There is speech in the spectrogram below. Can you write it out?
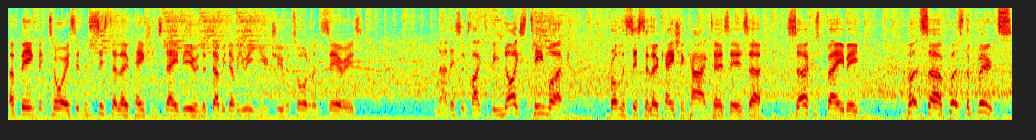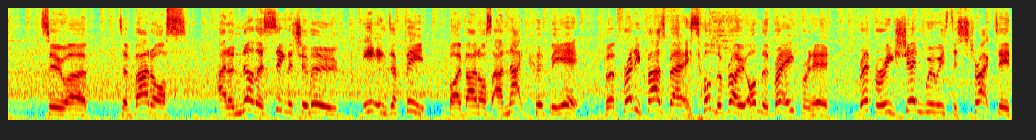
of being victorious in the sister locations debut in the WWE YouTuber Tournament Series. Now this looks like to be nice teamwork from the sister location characters. Is uh, Circus Baby puts uh, puts the boots to uh, to Vanoss and another signature move, eating defeat by Vanoss, and that could be it. But Freddy Fazbear is on the road, on the apron here. Referee Shenwu is distracted.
